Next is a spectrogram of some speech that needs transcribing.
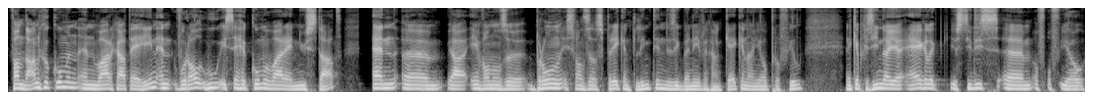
vandaan gekomen en waar gaat hij heen? En vooral, hoe is hij gekomen waar hij nu staat? En uh, ja, een van onze bronnen is vanzelfsprekend LinkedIn, dus ik ben even gaan kijken naar jouw profiel. En ik heb gezien dat je eigenlijk je studies, um, of, of jouw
